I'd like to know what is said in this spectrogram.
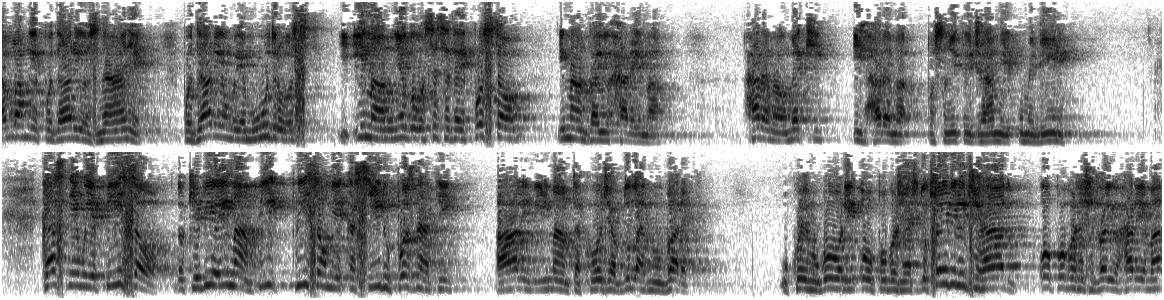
Allah mu je podario znanje, podario mu je mudrost, i iman u njegovo srce da je postao iman dvaju harema. Harema u Meki i harema poslanikove džamije u Medini. Kasnije mu je pisao, dok je bio imam, pisao mu je kasidu poznati Alim imam također Abdullah ibn Mubarak u kojemu govori o pobožnjači. Dok su oni bili u džihadu, o pobožnjači dvaju harema,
